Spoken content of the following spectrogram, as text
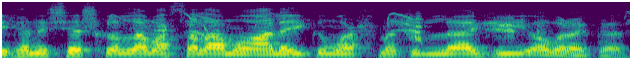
এখানে শেষ করলাম। আসসালামু আলাইকুম রহমতুল্লাহি ওবরাকাত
